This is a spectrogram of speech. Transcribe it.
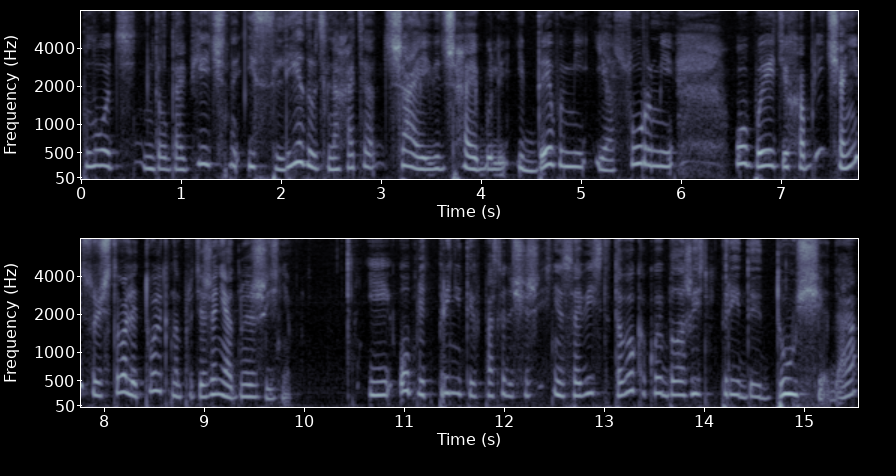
плоть недолговечна, и, следовательно, хотя Джай и Виджай были и девами, и асурами, оба этих обличия, они существовали только на протяжении одной жизни – и облик, принятый в последующей жизни, зависит от того, какой была жизнь предыдущая, да,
